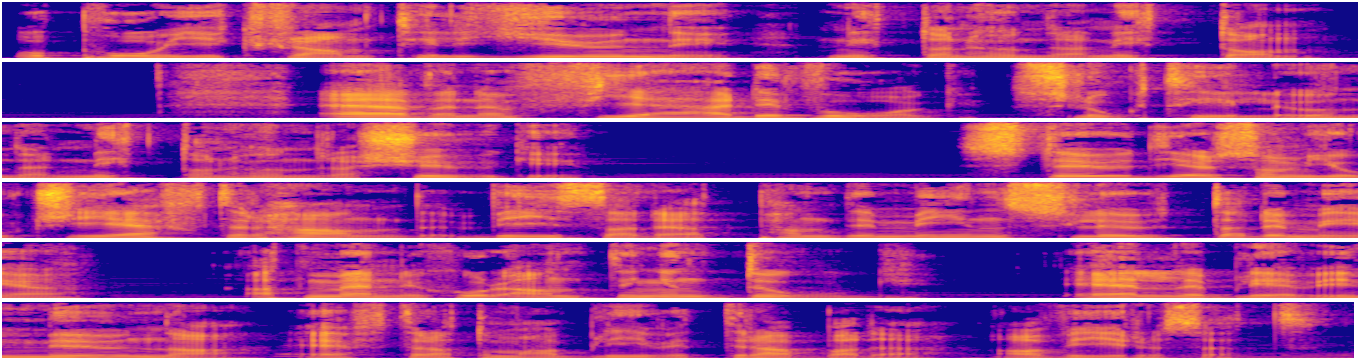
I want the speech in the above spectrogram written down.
och pågick fram till juni 1919. Även en fjärde våg slog till under 1920. Studier som gjorts i efterhand visade att pandemin slutade med att människor antingen dog eller blev immuna efter att de har blivit drabbade av viruset.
